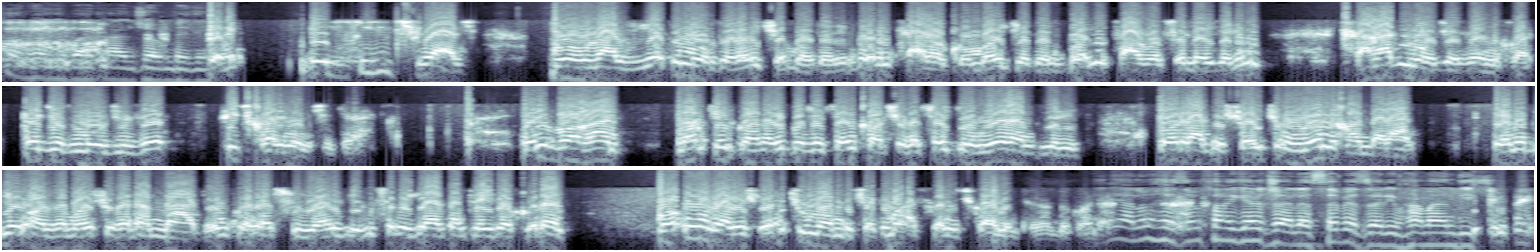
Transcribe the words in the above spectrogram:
کارهایی باید انجام بدیم؟ به هیچ وجه با وضعیت مقدارهایی که ما داریم با این تراکمهایی که داریم با این فواصلهایی داریم فقط معجزه می‌خواد. به جز معجزه هیچ کاری نمیشه کرد. یعنی واقعا من کنم اگه بزرگترین کارشناسای دنیا رو هم بیارید با روشهایی که اونا می‌خوان برن یعنی بیان آزمایش رو کنن معدوم کنن سویه ویروس رو بگردن پیدا کنن. با اون روش تو مملکت ما اصلا هیچ کاری نمی‌تونن بکنن. یعنی الان هزار تا اگر جلسه بذاریم هم اندیشی کنیم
